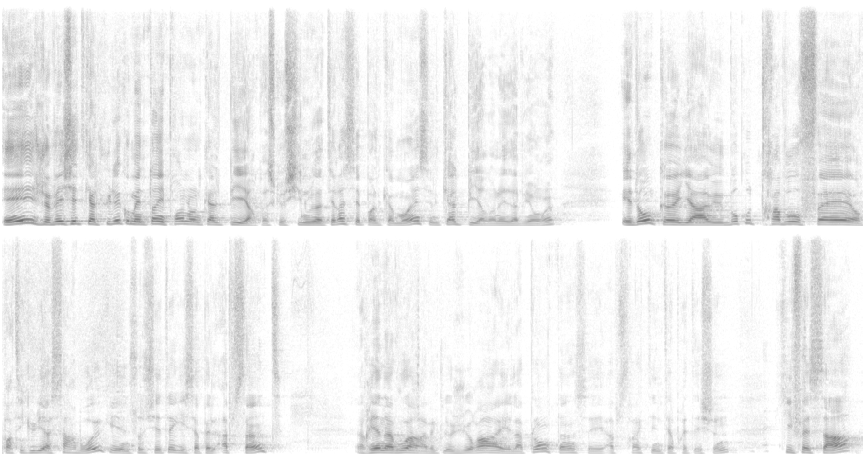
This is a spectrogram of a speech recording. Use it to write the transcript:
et je vais essayer de calculer combien de temps il prend dans le cas le pire. Parce que ce qui nous intéresse, ce n'est pas le cas moyen, c'est le cas le pire dans les avions. Hein. Et donc, euh, il y a eu beaucoup de travaux faits, en particulier à Sarrebruck, qui est une société qui s'appelle Absinthe. Rien à voir avec le Jura et la plante, hein, c'est Abstract Interpretation qui fait ça.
